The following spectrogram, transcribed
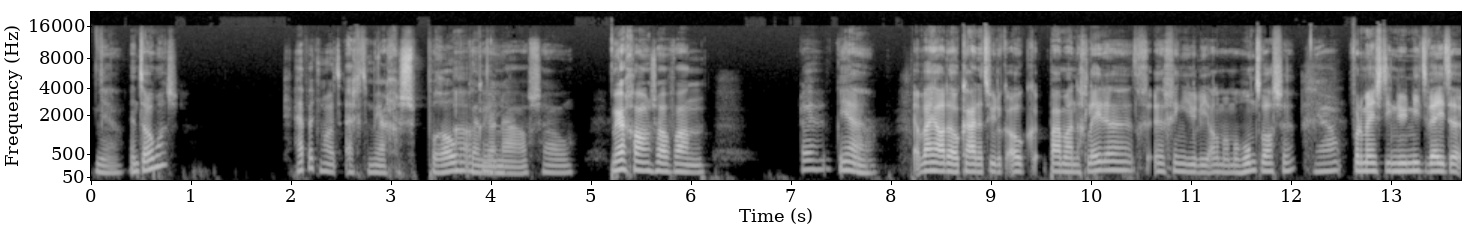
Ja. En Thomas? Heb ik nooit echt meer gesproken Ah, daarna of zo. Meer gewoon zo van... Leuk. Ja. Wij hadden elkaar natuurlijk ook een paar maanden geleden, eh, gingen jullie allemaal mijn hond wassen. Ja. Voor de mensen die nu niet weten...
